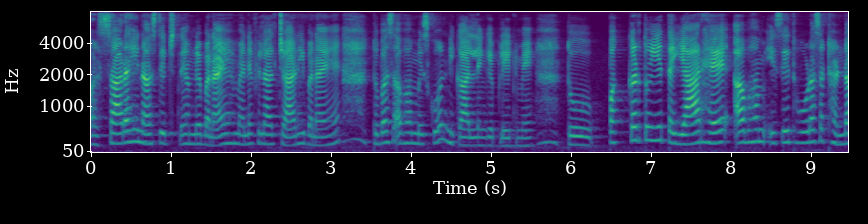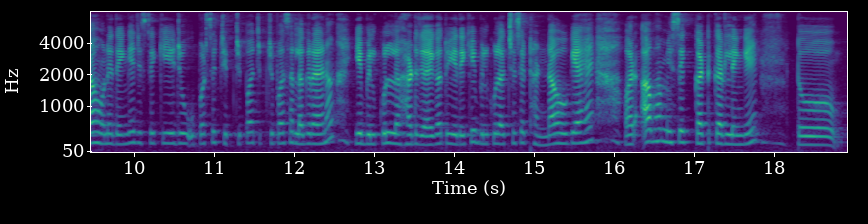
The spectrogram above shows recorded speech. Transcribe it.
और सारा ही नाश्ते जितने हमने बनाए हैं, मैंने फ़िलहाल चार ही बनाए हैं तो बस अब हम इसको निकाल लेंगे प्लेट में। तो पककर तो ये तैयार है, अब हम इसे थोड़ा सा ठंडा होने देंगे, जिससे कि ये जो ऊपर से चिपचिपा चिपचिपा सा लग रहा है ना, ये बिल्कुल हट जाएगा। तो ये देखिए, बिल्कुल अच्छे से ठंडा हो गया है, और अब हम इसे कट कर लेंगे। तो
